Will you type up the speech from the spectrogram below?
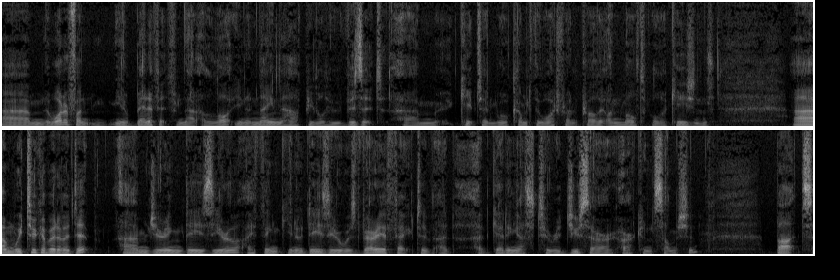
Um, the waterfront, you know, benefits from that a lot. You know, nine and a half people who visit um, Cape Town will come to the waterfront probably on multiple occasions. Um, we took a bit of a dip um, during day zero. I think you know day zero was very effective at, at getting us to reduce our, our consumption. But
